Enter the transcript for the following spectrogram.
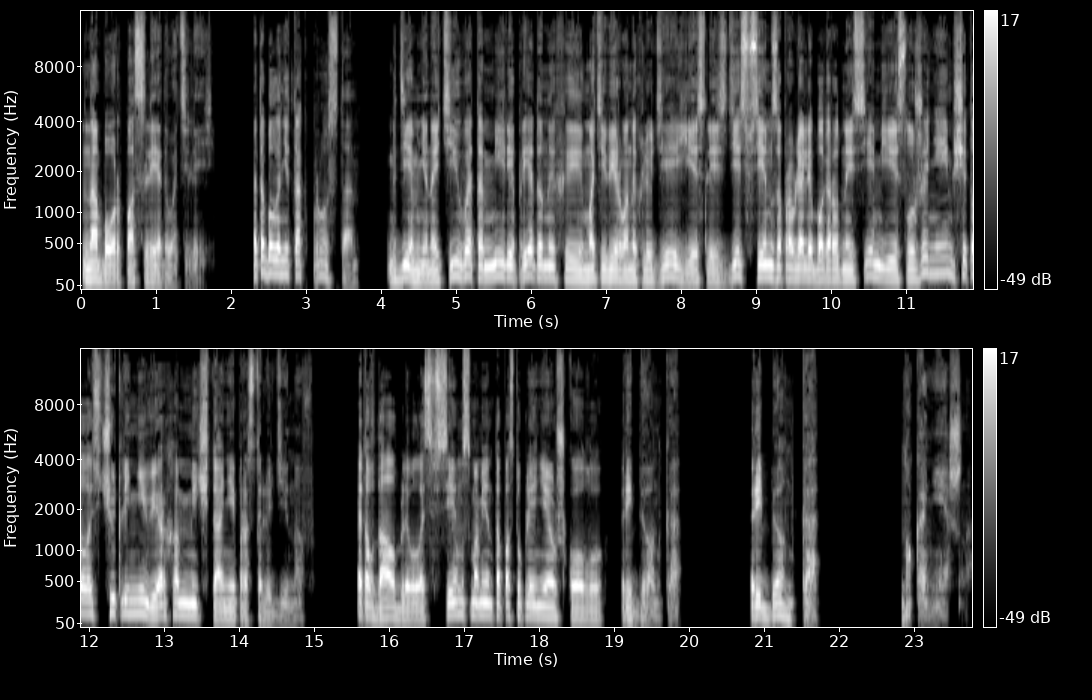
Набор последователей. Это было не так просто. Где мне найти в этом мире преданных и мотивированных людей, если здесь всем заправляли благородные семьи, и служение им считалось чуть ли не верхом мечтаний простолюдинов? Это вдалбливалось всем с момента поступления в школу ребенка. Ребенка. Ну, конечно.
